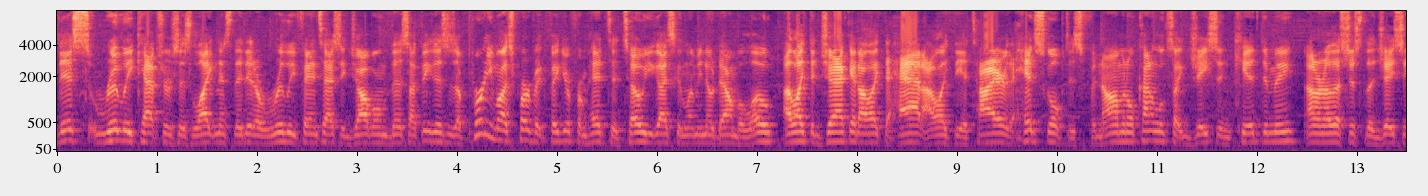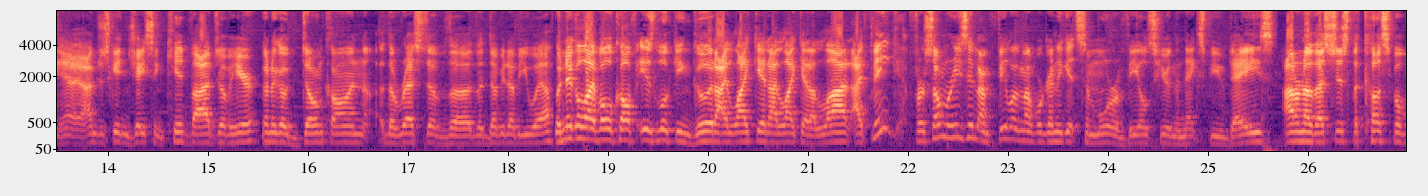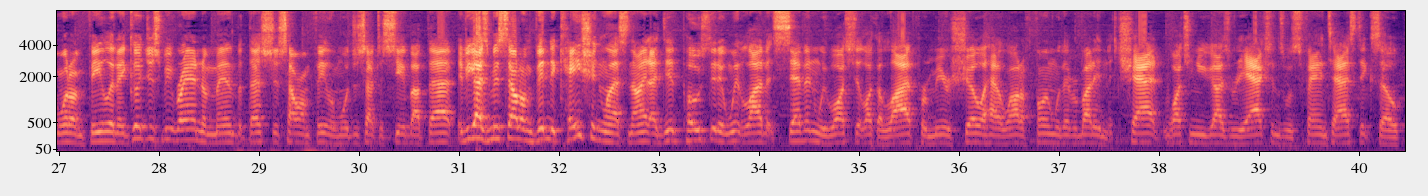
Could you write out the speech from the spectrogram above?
this really captures his likeness. They did a really fantastic job on this. I think this is a pretty much perfect figure from head to toe. You guys can let me know down below. I like the jacket. I like the hat. I like the attire. The head sculpt is phenomenal. Kind of looks like Jason Kidd to me. I don't know. That's just the Jason. I'm just getting Jason Kidd vibes over here. Gonna go dunk on the rest of the, the WWF. But Nikolai Volkov is looking good. I like it. I like it a lot. I think for some reason I'm feeling that we're gonna get some more reveals here in the next few days. I don't know. That's just the cusp of what I'm feeling. It could just be random, man, but that's just how I'm feeling. We'll just have to see about that. If you guys missed out on Vindication last night, I did post it. It went live at 7. We watched it like a live premiere show. I had a lot of fun with everybody in the chat. Watching you guys' reactions was fantastic, so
